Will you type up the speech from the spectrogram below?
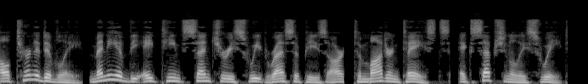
Alternatively, many of the 18th-century sweet recipes are, to modern tastes, exceptionally sweet.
